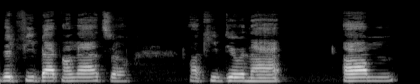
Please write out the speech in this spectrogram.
good feedback on that, so I'll keep doing that. Um,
